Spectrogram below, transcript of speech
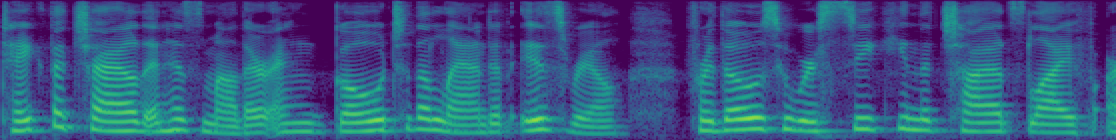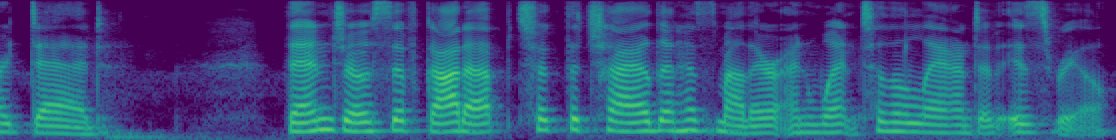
take the child and his mother, and go to the land of Israel, for those who were seeking the child's life are dead. Then Joseph got up, took the child and his mother, and went to the land of Israel.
